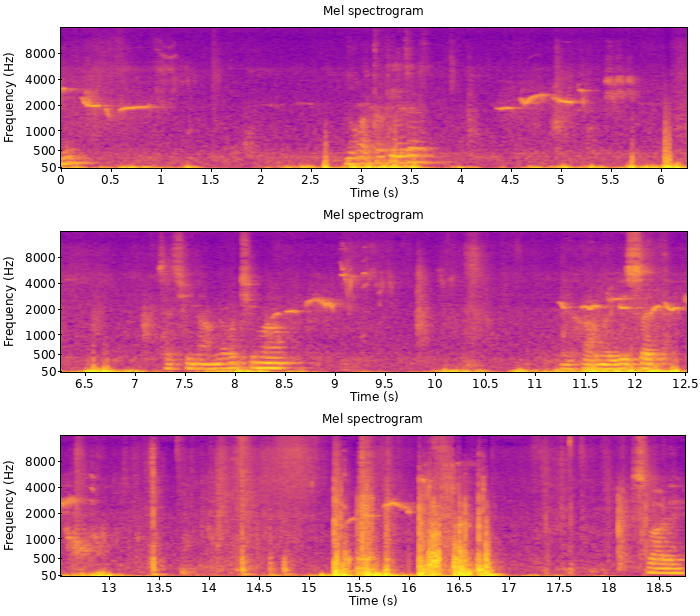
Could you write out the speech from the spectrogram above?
Hm? No a tak jede. Začínáme očima. Necháme vyset. Svaly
